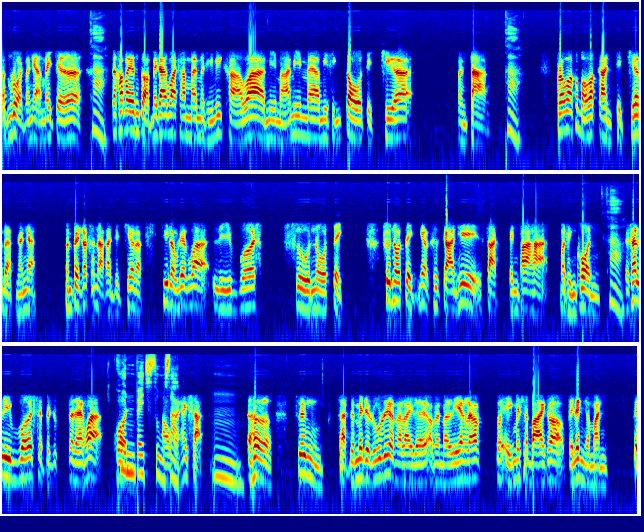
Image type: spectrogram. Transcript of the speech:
สำรวจมันเนี่ยไม่เจอค่ะแล้วเขาก็ยังตอบไม่ได้ว่าทำไมมันถึงมีข่าวว่ามีหมามีแมวมีสิงโตติดเชื้อต่างค่ะๆเพราะว่าเขาบอกว่าการติดเชื้อแบบนั้นเนี่ย มันเป็นลักษณะการติดเชื้อแบบ ที่เราเรียกว่า reverse zoonotic zoonotic เนี่ยคือการที่สัตว์เป็นพาหะมาถึงคนค่ะแต่ถ้า reverse เนี่ยเป็นแสดงว่าคคนนไปสู่เอาสัไปตว์ให้สัตว์อืมเออ ซึ่งสัตว์มันไม่ได้รู้เรื่องอะไรเลย เอามันมาเลี้ยงแล้วตัวเองไม่สบายก็ไปเล่นกับมัน ก็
